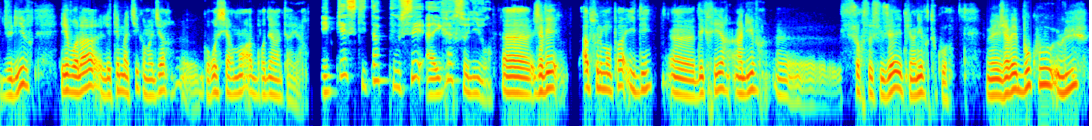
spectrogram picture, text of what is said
du livre et voilà les thématiques, on va dire, grossièrement abordées à l'intérieur. Et qu'est-ce qui t'a poussé à écrire ce livre? J'avais absolument pas idée euh, d'écrire un livre euh, sur ce sujet et puis un livre tout court. Mais j'avais beaucoup lu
